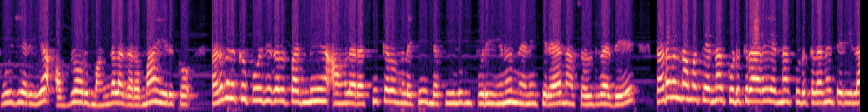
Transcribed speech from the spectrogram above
பூஜை அறைய அவ்வளோ ஒரு மங்களகரமா இருக்கும். கடவுளுக்கு பூஜைகள் பண்ணி அவங்கள ரசிக்கிறவங்களுக்கு இந்த ஃபீலிங் புரியணும்னு நினைக்கிறேன். நான் சொல்றது. கடவுள் நமக்கு என்ன கொடுக்குறாரு என்ன கொடுக்கலன்னு தெரியல.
